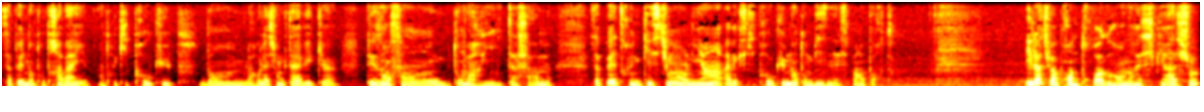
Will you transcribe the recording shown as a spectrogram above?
Ça peut être dans ton travail, un truc qui te préoccupe, dans la relation que tu as avec euh, tes enfants ou ton mari, ta femme. Ça peut être une question en lien avec ce qui te préoccupe dans ton business, peu importe. Et là, tu vas prendre trois grandes respirations.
